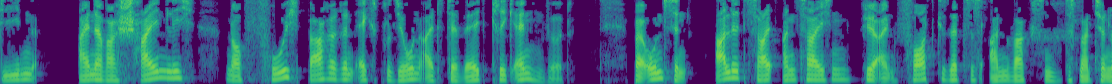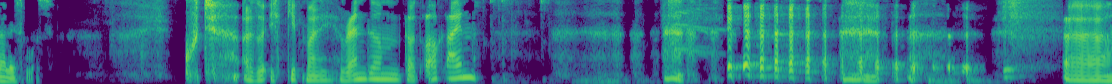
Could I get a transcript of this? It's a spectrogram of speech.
die in einer wahrscheinlich noch furchtbareren Explosion als der Weltkrieg enden wird. Bei uns sind alle Zei Anzeichen für ein fortgesetztes Anwachsen des Nationalismus. Gut, also ich gebe mal random.org ein. Äh,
